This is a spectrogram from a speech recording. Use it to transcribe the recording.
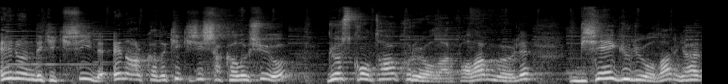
en öndeki kişiyle en arkadaki kişi şakalaşıyor. Göz kontağı kuruyorlar falan böyle. Bir şeye gülüyorlar. Yani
